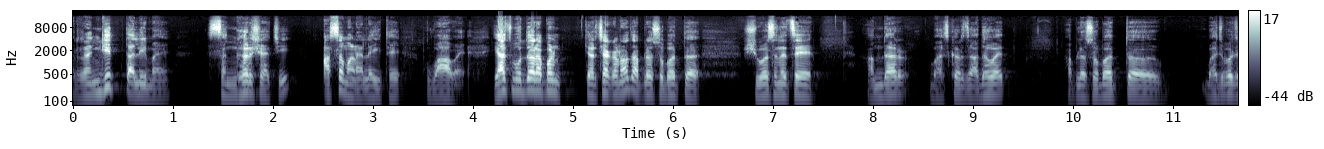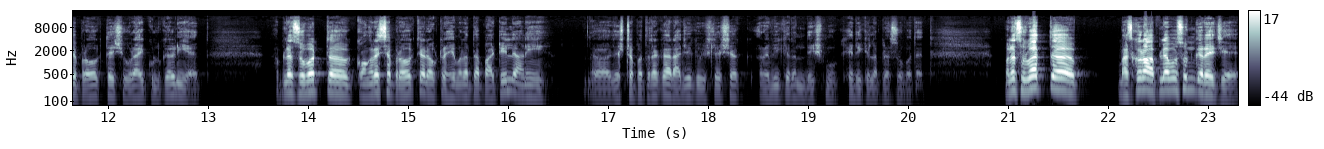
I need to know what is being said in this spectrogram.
रंगीत तालीम आहे संघर्षाची असं म्हणायला इथे वाव आहे. याच मुद्द्यावर आपण चर्चा करणार आहोत. आपल्यासोबत शिवसेनेचे आमदार भास्कर जाधव आहेत. आपल्यासोबत भाजपचे प्रवक्ते शिवराय कुलकर्णी आहेत. आपल्यासोबत काँग्रेसच्या प्रवक्त्या डॉक्टर हेमलता पाटील आणि ज्येष्ठ पत्रकार राजकीय विश्लेषक रविकिरण देशमुख हे देखील आपल्यासोबत आहेत. मला सुरुवात भास्करराव आपल्यापासून करायची आहे.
